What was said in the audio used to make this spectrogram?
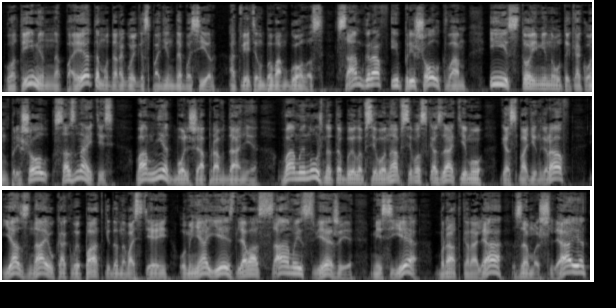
«Вот именно, поэтому, дорогой господин де Босир, — ответил бы вам голос, — сам граф и пришел к вам, и с той минуты, как он пришел, сознайтесь, вам нет больше оправдания. Вам и нужно-то было всего-навсего сказать ему, господин граф, я знаю, как вы падки до новостей. У меня есть для вас самые свежие. Месье, брат короля, замышляет...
